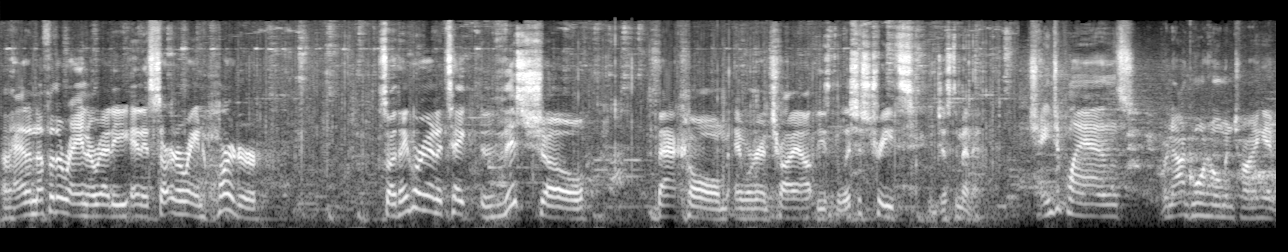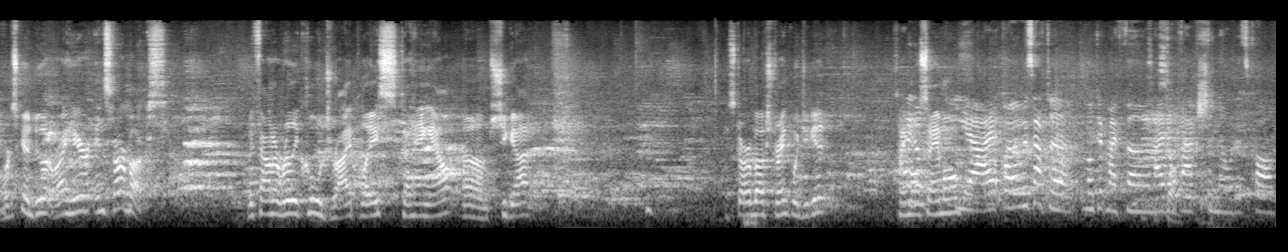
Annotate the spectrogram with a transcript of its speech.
I've had enough of the rain already, and it's starting to rain harder. So I think we're gonna take this show back home and we're gonna try out these delicious treats in just a minute. Change of plans. We're not going home and trying it. We're just gonna do it right here in Starbucks. We found a really cool dry place to hang out. Um, she got a Starbucks drink. What'd you get? Same I old, same old? Yeah, I, I always have to look at my phone. I don't actually know what it's called.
